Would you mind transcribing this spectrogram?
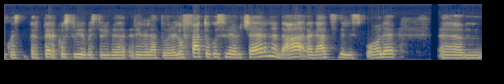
quest- per, per, costruire questo rivelatore. L'ho fatto costruire al CERN da ragazzi delle scuole ehm,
